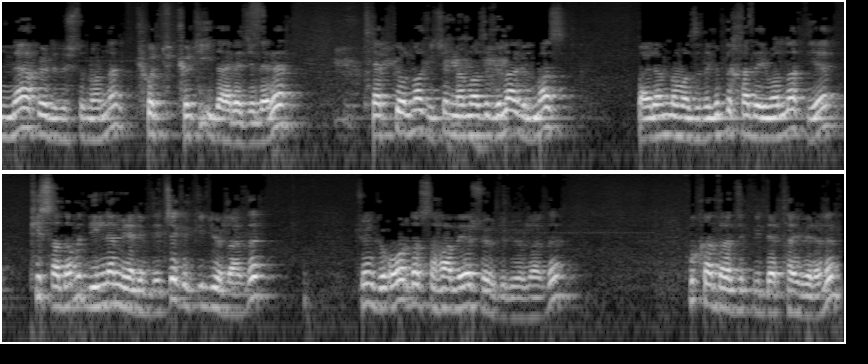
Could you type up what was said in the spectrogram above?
Ne yapıyordu Müslümanlar? Kötü, kötü idarecilere tepki olmak için namazı kılar kılmaz bayram namazını kıldık hadi eyvallah diye pis adamı dinlemeyelim diye çekip gidiyorlardı. Çünkü orada sahabeye sövdürüyorlardı. Bu kadarcık bir detay verelim.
